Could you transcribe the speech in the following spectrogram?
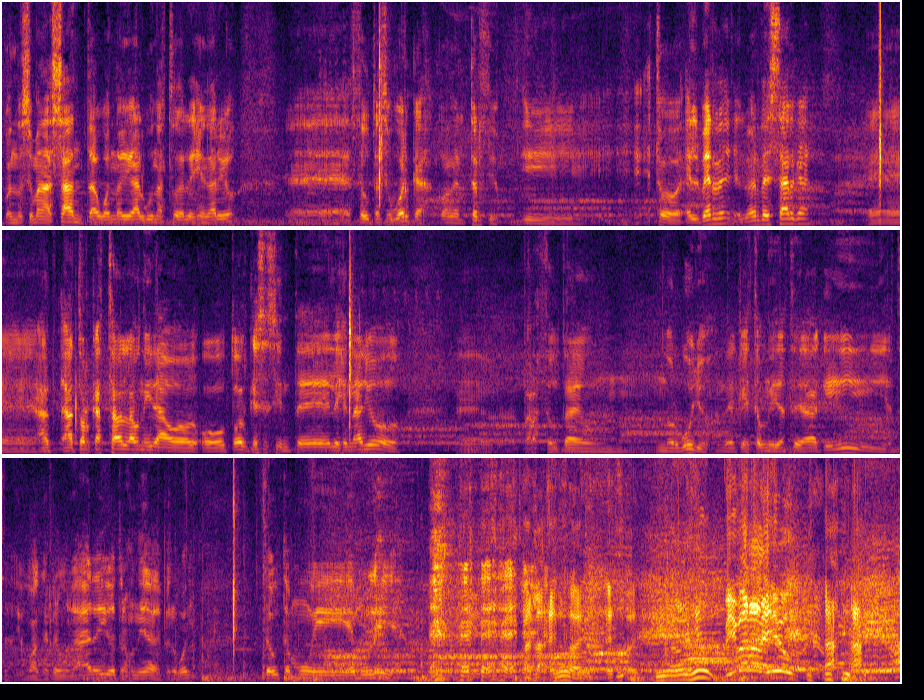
cuando Semana Santa, cuando llega algún acto de legionario, eh, Ceuta se huerca con el tercio. Y esto, el verde, el verde Sarga, eh, a, en la unidad o, todo el que se siente legionario, eh, para Ceuta es un, un orgullo de que esta unidad esté aquí y ya está, igual que regulares y otras unidades, pero bueno, Ceuta es muy, es muy. Verdad, Eso es, eso es. ¡Viva la Legión! ¡Viva la Legión!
